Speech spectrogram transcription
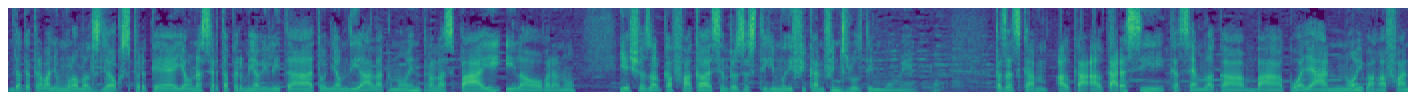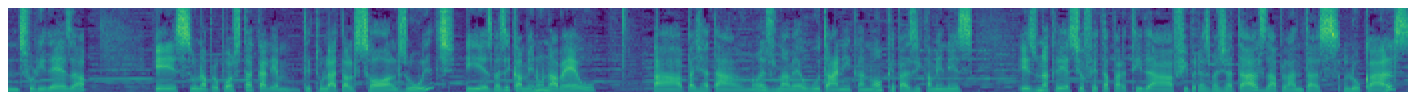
de que treballo molt amb els llocs, perquè hi ha una certa permeabilitat on hi ha un diàleg no? entre l'espai i l'obra. No? I això és el que fa que sempre s'estigui modificant fins l'últim moment. No? Passa és que el, que el que ara sí que sembla que va quallant no? i va agafant solidesa, és una proposta que li hem titulat El so als ulls i és bàsicament una veu uh, vegetal, no? és una veu botànica, no? que bàsicament és, és una creació feta a partir de fibres vegetals, de plantes locals.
